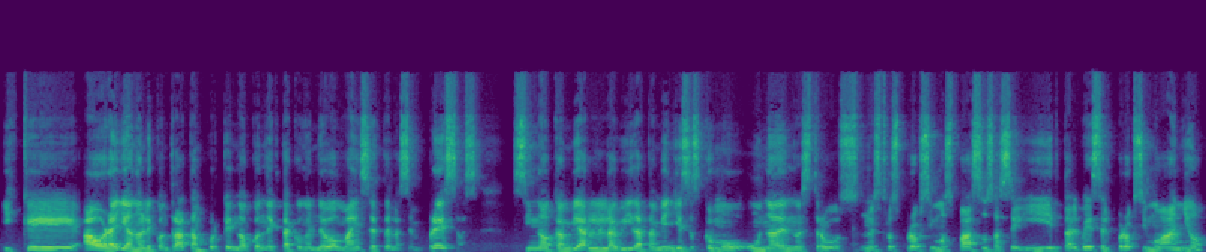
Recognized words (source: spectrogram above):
y que ahora ya no le contratan porque no conecta con el nuevo mindset de las empresas, sino cambiarle la vida también. Y eso es como uno de nuestros, nuestros próximos pasos a seguir, tal vez el próximo año,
